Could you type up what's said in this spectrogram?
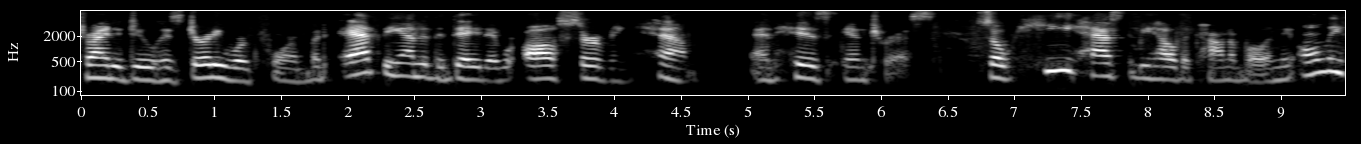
trying to do his dirty work for him. But at the end of the day, they were all serving him and his interests. So he has to be held accountable. And the only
